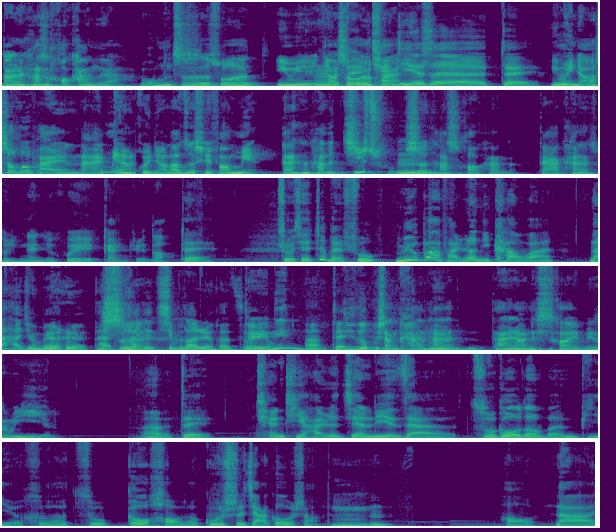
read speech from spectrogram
当然它是好看的呀。我们只是说，因为聊社会对，派，前提是对，因为聊社会派难免会聊到这些方面，但是它的基础嗯是它是好看的，大家看的时候应该就会感觉到。对，首先这本书没有办法让你看完，那它就没有人，它是它就起不到任何作用对你，啊。对你，都不想看它，大家让你思考也没什么意义了。嗯，对，前提还是建立在足够的文笔和足够好的故事架构上的。嗯嗯好，那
